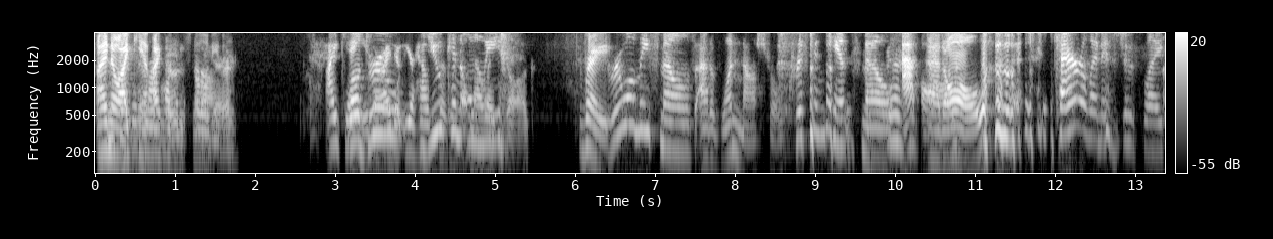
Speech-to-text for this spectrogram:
I know I can't. I couldn't smell it either. I can't. Well, either. Drew, your house you can only like dog. Right. Drew only smells out of one nostril. Kristen can't smell at all. At all. Carolyn is just like,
